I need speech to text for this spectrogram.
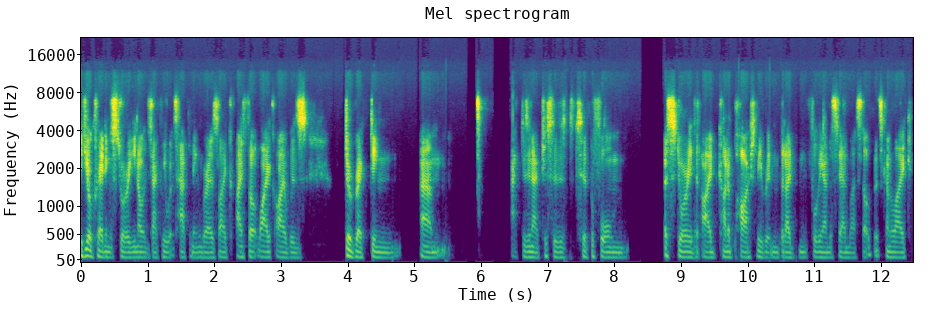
if you're creating a story, you know exactly what's happening. Whereas, like, I felt like I was directing um, actors and actresses to perform a story that I'd kind of partially written, but I didn't fully understand myself. It's kind of like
